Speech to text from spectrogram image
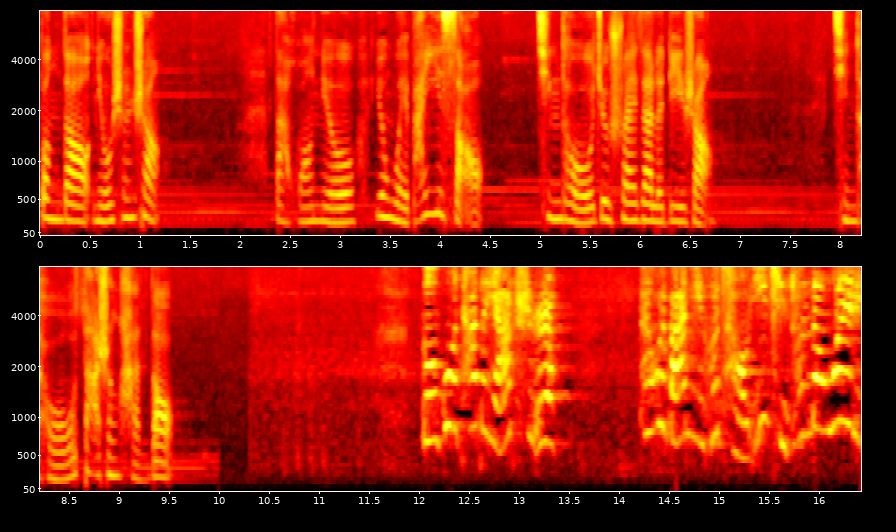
蹦到牛身上，大黄牛用尾巴一扫，青头就摔在了地上。青头大声喊道：“割过它的牙齿，它会把你和草一起吞到胃里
